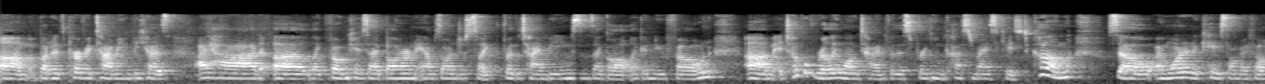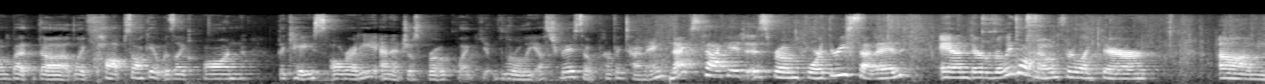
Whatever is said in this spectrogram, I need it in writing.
um, but it's perfect timing because I had a like phone case I bought on Amazon just like for the time being since I got like a new phone. Um, it took a really long time for this freaking customized case to come. So I wanted a case on my phone, but the like pop socket was like on the case already and it just broke like literally yesterday so perfect timing. Next package is from 437 and they're really well known for like their um,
